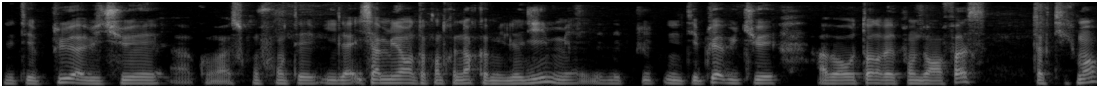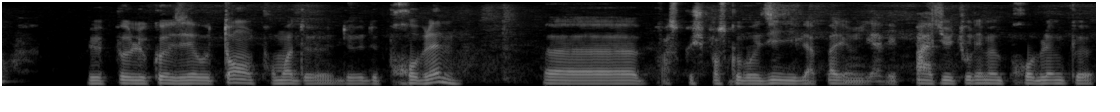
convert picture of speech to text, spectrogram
n'était plus habitué à, se confronter. Il, s'améliore en tant qu'entraîneur, comme il le dit, mais il n'était plus, habitué à avoir autant de répondants en face, tactiquement. Il peut lui causer autant, pour moi, de, problèmes. Euh, parce que je pense qu'au Brésil, il n'avait pas, du tout les mêmes problèmes que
